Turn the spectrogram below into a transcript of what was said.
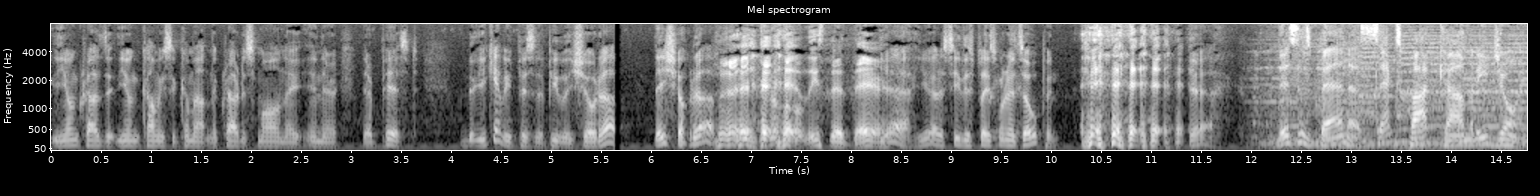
young crowds, the young comics that come out and the crowd is small and they and they're they're pissed. You can't be pissed at the people that showed up. They showed up. At least they're there. yeah, you got to see this place when it's open. Yeah. This has been a Sexpot Comedy Joint,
